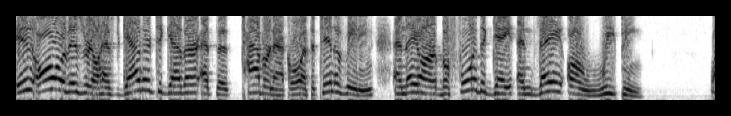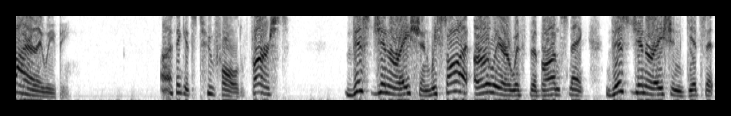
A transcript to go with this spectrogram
In, all of Israel has gathered together at the tabernacle, at the tent of meeting, and they are before the gate, and they are weeping. Why are they weeping? Well, I think it's twofold. First, this generation, we saw it earlier with the bronze snake, this generation gets it.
